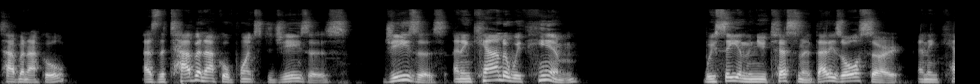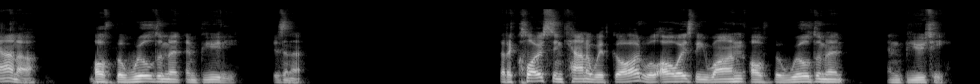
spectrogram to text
tabernacle, as the tabernacle points to Jesus, Jesus, an encounter with him, we see in the New Testament, that is also an encounter of bewilderment and beauty, isn't it? That a close encounter with God will always be one of bewilderment and beauty.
